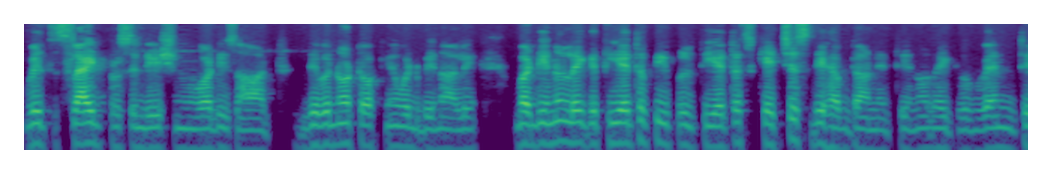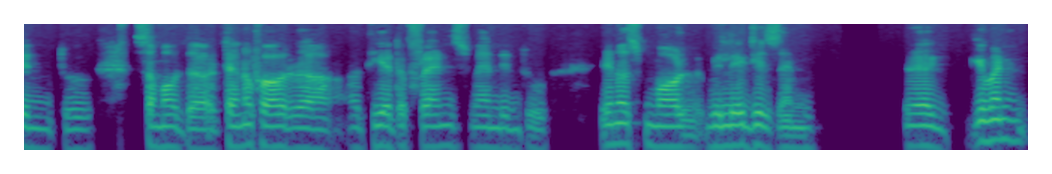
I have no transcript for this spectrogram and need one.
with slide presentation what is art? They were not talking about Biennale but you know like theater people theater sketches they have done it you know like went into some of the 10 of our uh, theater friends went into you know small villages and uh, given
